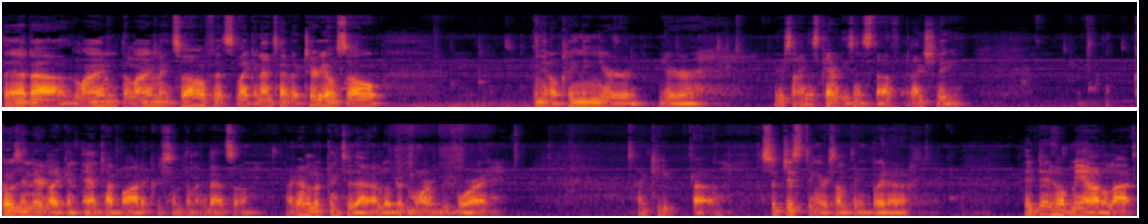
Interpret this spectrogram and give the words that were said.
that uh, lime, the lime itself, is like an antibacterial. So, you know, cleaning your your your sinus cavities and stuff, it actually goes in there like an antibiotic or something like that. So, I gotta look into that a little bit more before I I keep uh, suggesting or something. But uh, it did help me out a lot.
